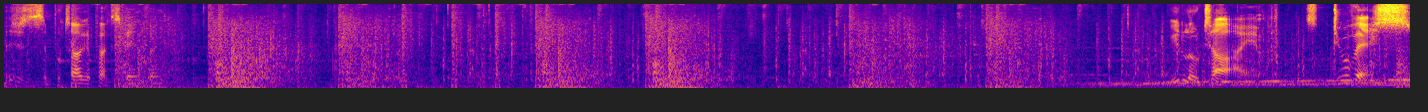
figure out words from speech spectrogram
It's just a simple target practice game thing. Reload time. Do this.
